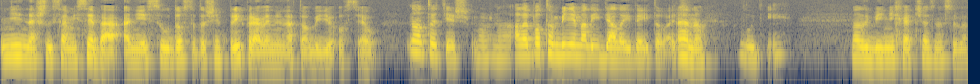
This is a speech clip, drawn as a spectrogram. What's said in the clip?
nenašli sami seba a nie sú dostatočne pripravení na to byť vo vzťahu. No to tiež možno. Ale potom by nemali ďalej dejtovať Áno, ľudí. mali by nechať čas na seba.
